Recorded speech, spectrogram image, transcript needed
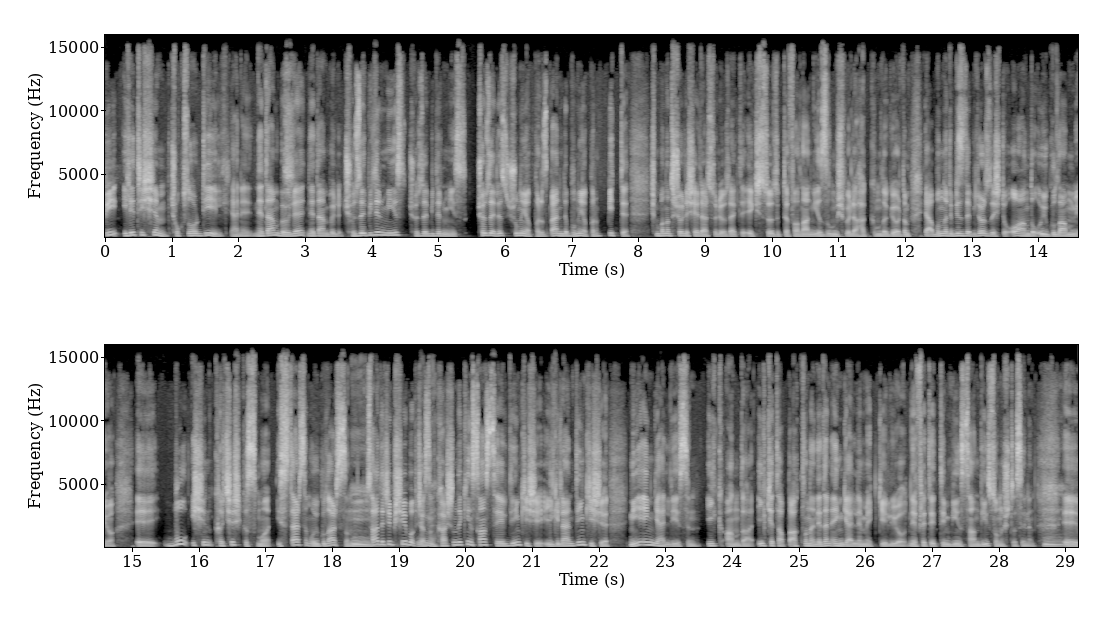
Bir iletişim çok zor değil. Yani neden böyle, neden böyle? Çözebilir miyiz? Çözebilir miyiz? Çözeriz, şunu yaparız. Ben de bunu yaparım. Bitti. Şimdi bana da şöyle şeyler söylüyor. Özellikle ekşi sözlükte falan yazılmış böyle hakkımda gördüm. Ya bunları biz de biliyoruz da işte o anda uygulanmıyor. Ee, bu işin kaçış kısmı. İstersen uygularsın. Hmm. Sadece bir şeye bakacaksın. Karşındaki insan sevdiğin kişi, ilgilendiğin kişi. Niye engelliyesin ilk anda? İlk etapta aklına neden engellemek geliyor? Nefret ettiğin bir insan değil sonuçta senin. Ee,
